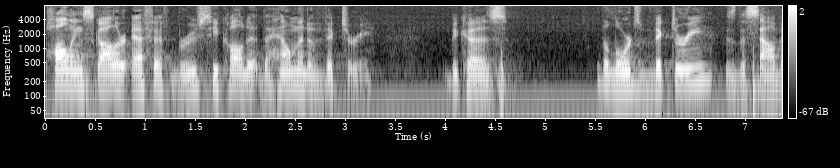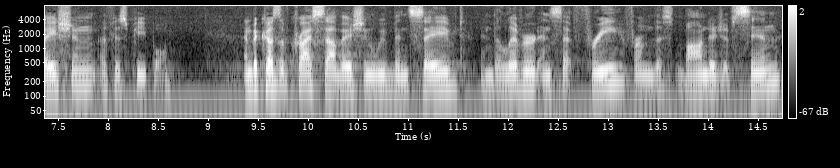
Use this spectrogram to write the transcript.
Pauline scholar F.F. F. Bruce, he called it the helmet of victory because the Lord's victory is the salvation of his people. And because of Christ's salvation, we've been saved and delivered and set free from this bondage of sin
